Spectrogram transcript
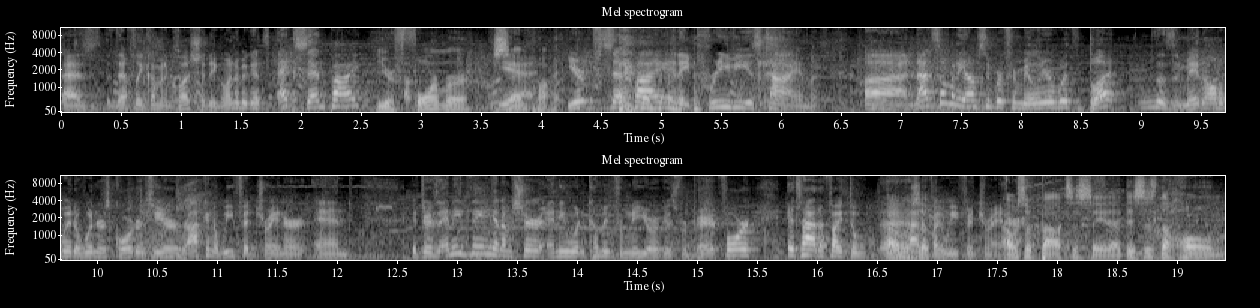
has definitely come in clutch today. Going up against ExSenpai. Your former Yeah, senpai. your senpai in a previous time. Uh, not somebody I'm super familiar with, but listen, made it all the way to winners quarters here, rocking a Wii Fit trainer, and if there's anything that I'm sure anyone coming from New York is prepared for, it's how to fight the uh, how to a- fight Wii Fit trainer. I was about to say that this is the home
